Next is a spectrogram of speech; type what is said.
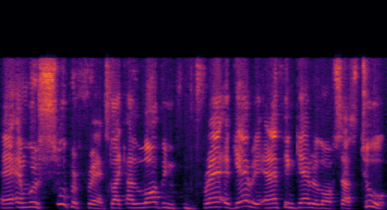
and, we're super friends. Like I love him, Fra- Gary, and I think Gary loves us too.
